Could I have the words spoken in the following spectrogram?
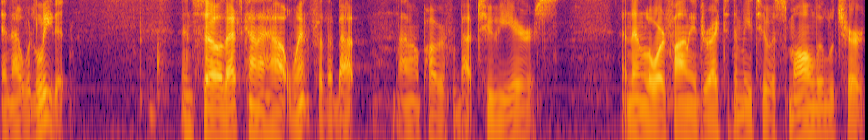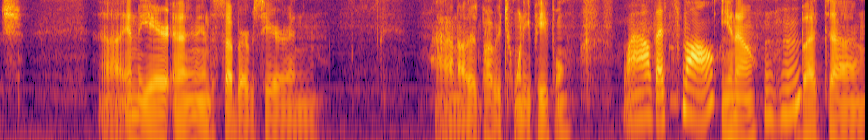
and I would lead it. And so that's kind of how it went for the about, I don't know, probably for about two years. And then Lord finally directed me to a small little church uh, in the air, uh, in the suburbs here, and I don't know, there's probably 20 people. Wow, that's small. You know, mm-hmm. but uh,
